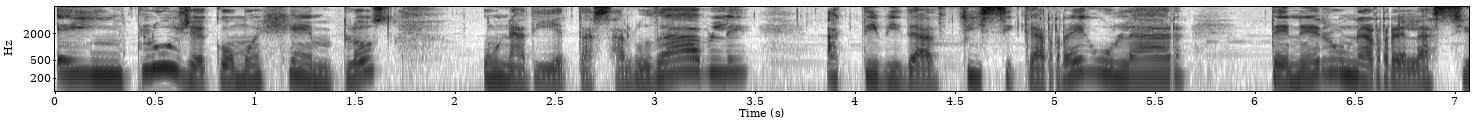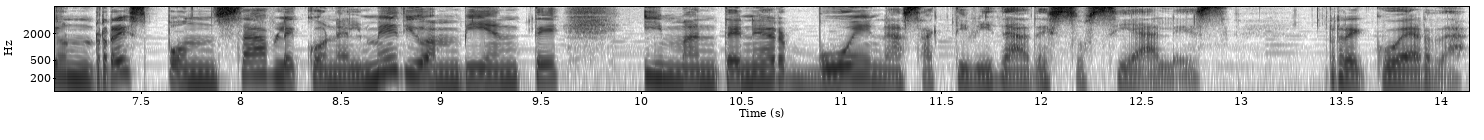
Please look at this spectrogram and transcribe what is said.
e incluye como ejemplos una dieta saludable, actividad física regular, tener una relación responsable con el medio ambiente y mantener buenas actividades sociales. Recuerda,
